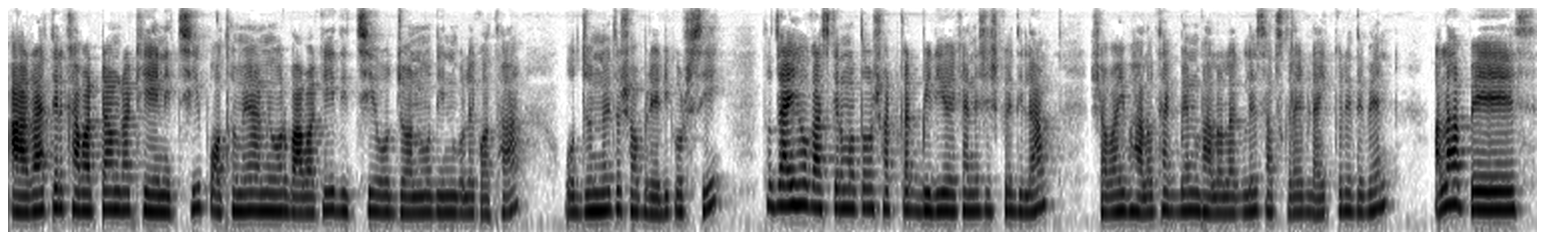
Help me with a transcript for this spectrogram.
আর রাতের খাবারটা আমরা খেয়ে নিচ্ছি। প্রথমে আমি ওর বাবাকেই দিচ্ছি, ওর জন্মদিন বলে কথা। ওর জন্যই তো সব রেডি করছি। তো যাই হোক, আজকের মতো শর্টকাট ভিডিও এখানে শেষ করে দিলাম। সবাই ভালো থাকবেন ভালো লাগলে সাবস্ক্রাইব লাইক করে দেবেন। আল্লাহ হাফেজ।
